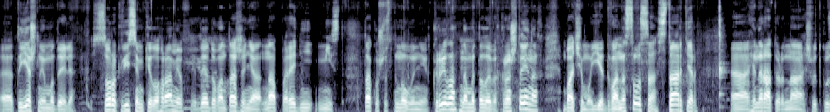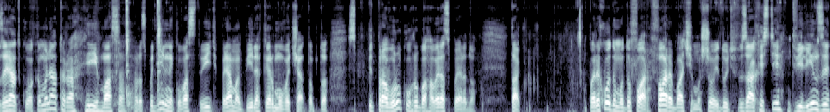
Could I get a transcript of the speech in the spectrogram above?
Е, моделі 48 кг йде довантаження на передній міст. Також встановлені крила на металевих кронштейнах. Бачимо, є два насоса, стартер, е, генератор на швидку зарядку акумулятора і маса розподільник у вас стоїть прямо біля кермувача, тобто під праву руку, грубо говоря, спереду. Так, Переходимо до фар. Фари бачимо, що йдуть в захисті, дві лінзи,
